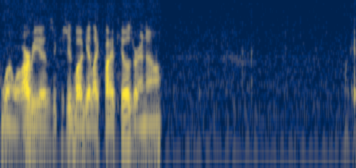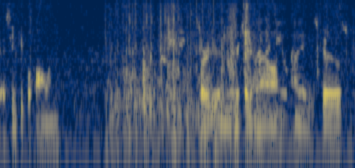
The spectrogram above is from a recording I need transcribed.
I'm going where Arby is because she's about to get like five kills right now. Okay, I see people falling. Sorry, dude. Them out. I need these kills.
